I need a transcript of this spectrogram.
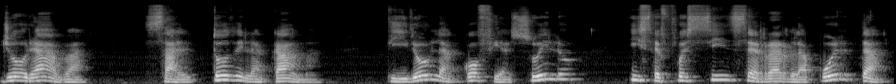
Lloraba, saltó de la cama, tiró la cofia al suelo y se fue sin cerrar la puerta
